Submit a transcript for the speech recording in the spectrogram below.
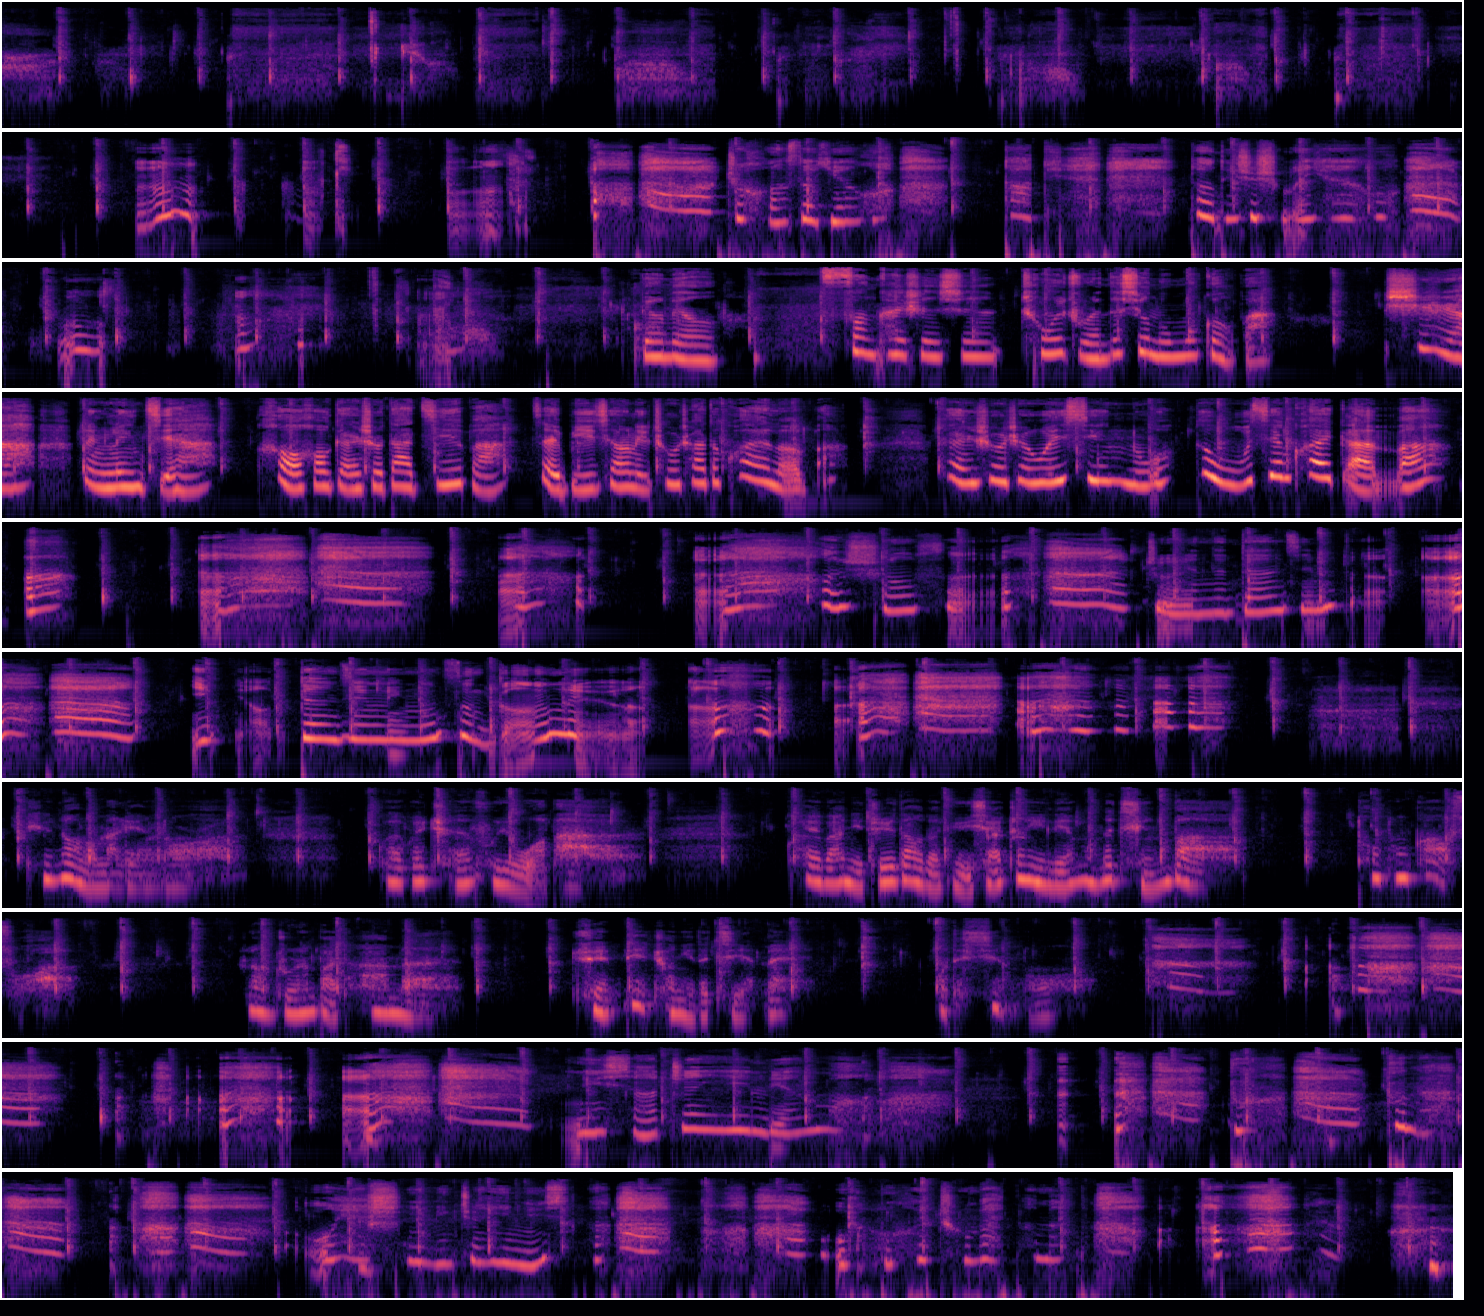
这黄色烟雾，到底到底是什么烟雾？嗯嗯玲玲，放开身心，成为主人的性奴母狗吧。是啊，玲玲姐，好好感受大鸡巴在鼻腔里抽插的快乐吧，感受成为性奴的无限快感吧。啊！啊啊啊！好舒服，啊主人的大金巴啊，一秒干进铃木子宫里了！听到了吗，玲珑？乖乖臣服于我吧，快把你知道的女侠正义联盟的情报，通通告诉我，让主人把她们全变成你的姐妹，我的性奴。啊！女侠正义联盟，不，不能。我也是一名正义女侠，我不会出卖他们的。哼，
